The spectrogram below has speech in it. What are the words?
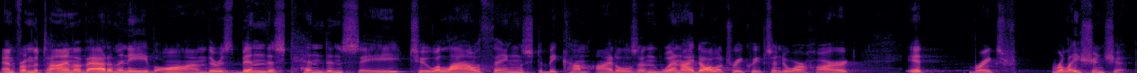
And from the time of Adam and Eve on, there's been this tendency to allow things to become idols. And when idolatry creeps into our heart, it breaks relationship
